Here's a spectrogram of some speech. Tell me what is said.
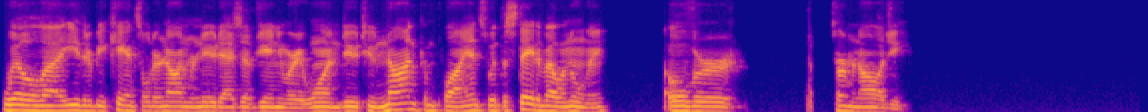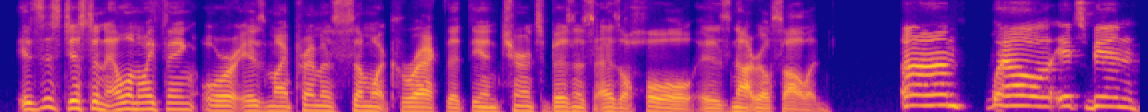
will uh, either be canceled or non-renewed as of January 1 due to non-compliance with the state of Illinois over terminology. Is this just an Illinois thing or is my premise somewhat correct that the insurance business as a whole is not real solid? Um, well, it's been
